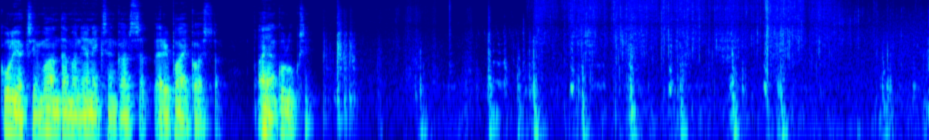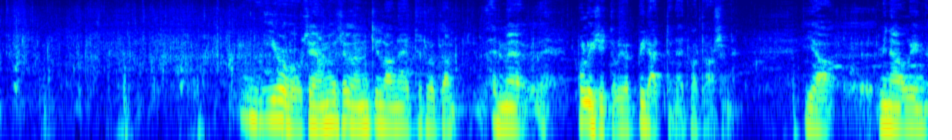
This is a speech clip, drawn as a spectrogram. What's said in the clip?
Kuljaksin vaan tämän Jäniksen kanssa eri paikoissa. Ajan kuluksi. Joo, se on sellainen tilanne, että tuota, en mä poliisit olivat pidättäneet Vatasen. Ja minä olin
